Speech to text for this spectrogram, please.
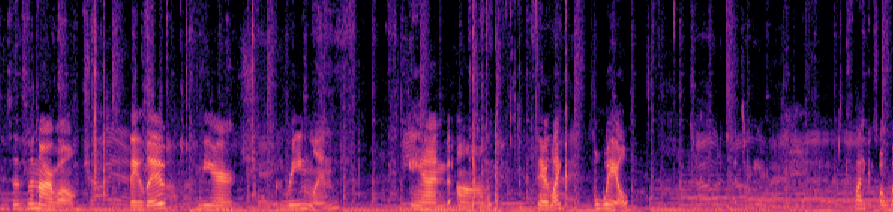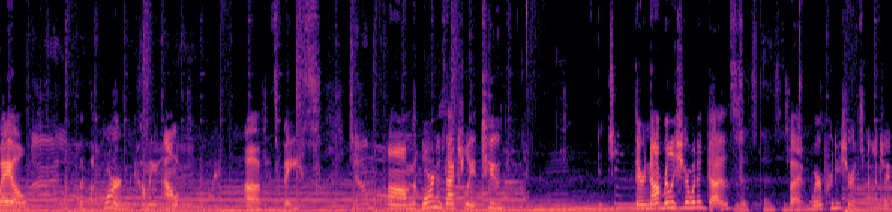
This is the narwhal. They live near Greenland, and um, they're like a whale. Like a whale with a horn coming out of its face. Um, the horn is actually a tooth. They're not really sure what it does, but we're pretty sure it's magic.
